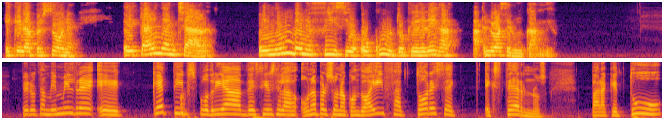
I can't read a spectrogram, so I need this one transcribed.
es que la persona está enganchada en un beneficio oculto que le deja no hacer un cambio. Pero también, Mildred, eh, ¿qué tips podría decírsela a una persona cuando hay factores externos para que tu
